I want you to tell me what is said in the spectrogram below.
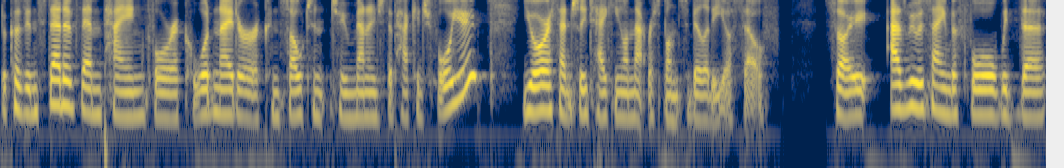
because instead of them paying for a coordinator or a consultant to manage the package for you, you're essentially taking on that responsibility yourself. So, as we were saying before, with the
